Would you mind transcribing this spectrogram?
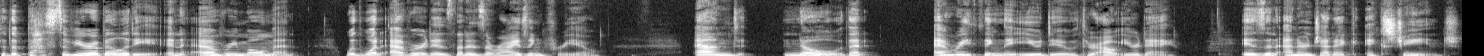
to the best of your ability in every moment with whatever it is that is arising for you. And know that everything that you do throughout your day is an energetic exchange.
